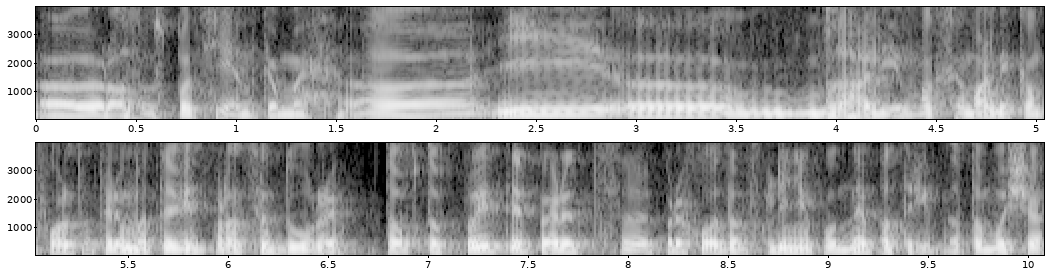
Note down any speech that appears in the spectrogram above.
разом з пацієнтками. Е, І е, взагалі максимальний комфорт отримати від процедури. Тобто пити перед е, приходом в клініку не потрібно, тому що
